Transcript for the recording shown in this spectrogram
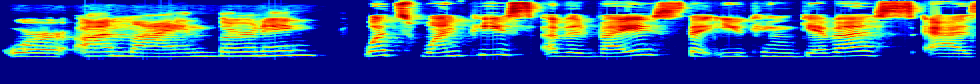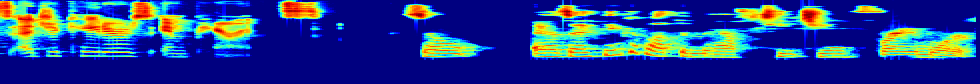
or online learning What's one piece of advice that you can give us as educators and parents? So, as I think about the math teaching framework,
